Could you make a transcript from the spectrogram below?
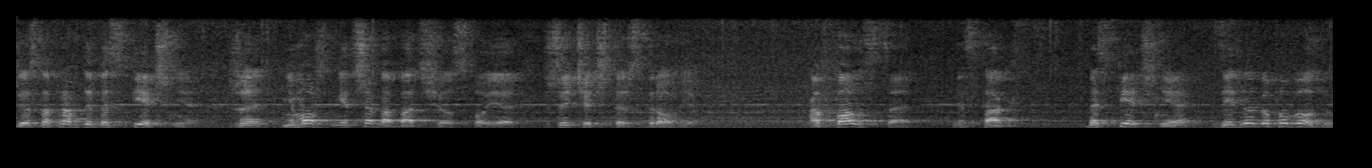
że jest naprawdę bezpiecznie, że nie, nie trzeba bać się o swoje życie czy też zdrowie. A w Polsce jest tak bezpiecznie z jednego powodu.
